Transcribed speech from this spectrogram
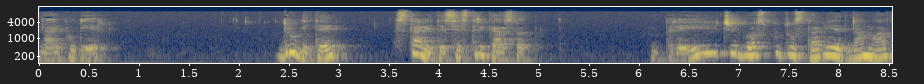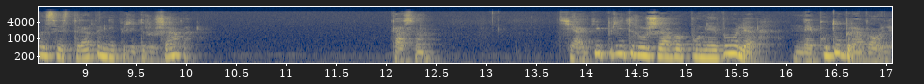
най-подир. Другите, старите сестри казват Бре, че Господ остави една млада сестра да ни придружава. Казвам Тя ги придружава по неволя, не по добра воля.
